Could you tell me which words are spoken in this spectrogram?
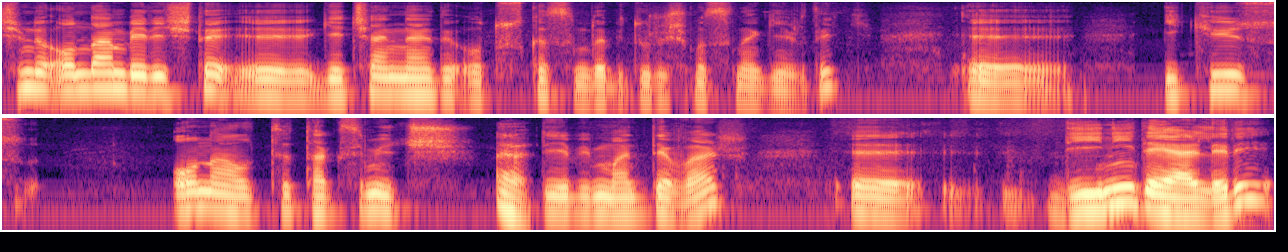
Şimdi ondan beri işte e, geçenlerde 30 Kasım'da bir duruşmasına girdik. E, 216 Taksim 3 Evet. diye bir madde var. E, dini değerleri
